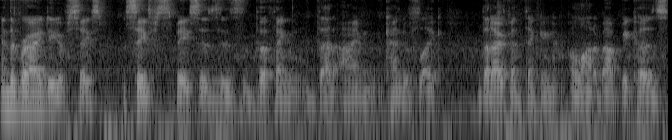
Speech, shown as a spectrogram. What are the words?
and the variety of safe safe spaces is the thing that I'm kind of like that I've been thinking a lot about because,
